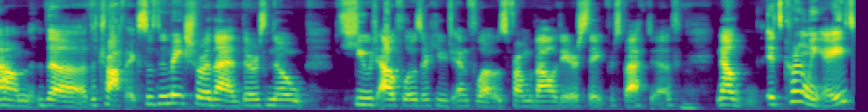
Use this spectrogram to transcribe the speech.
um, the, the traffic. So to make sure that there's no huge outflows or huge inflows from a validator state perspective. Mm-hmm. Now, it's currently eight,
